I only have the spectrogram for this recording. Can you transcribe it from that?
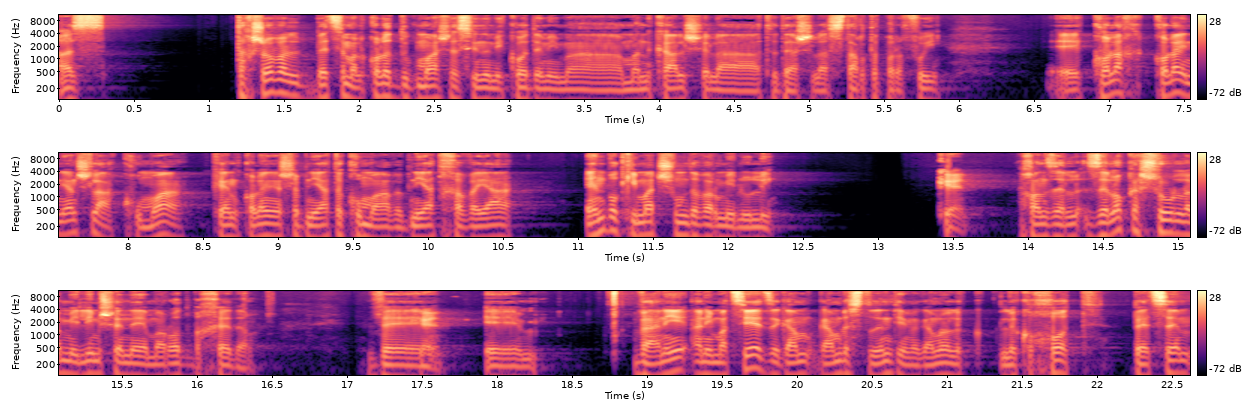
אז תחשוב על, בעצם על כל הדוגמה שעשינו מקודם עם המנכ"ל של, ה, אתה יודע, של הסטארט-אפ הרפואי. אה, כל, כל העניין של העקומה, כן, כל העניין של בניית עקומה ובניית חוויה, אין בו כמעט שום דבר מילולי. כן. נכון? זה, זה לא קשור למילים שנאמרות בחדר. ו, כן. אמ, ואני מציע את זה גם, גם לסטודנטים וגם ללקוחות, בעצם,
